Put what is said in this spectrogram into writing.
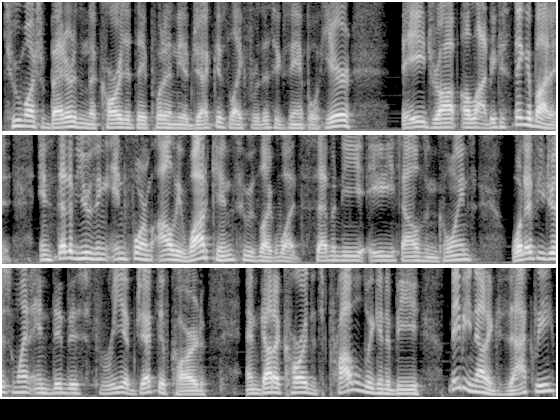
too much better than the card that they put in the objectives, like for this example here, they drop a lot. Because think about it. Instead of using Inform Ollie Watkins, who's like, what, 70, 80,000 coins, what if you just went and did this free objective card and got a card that's probably going to be maybe not exactly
